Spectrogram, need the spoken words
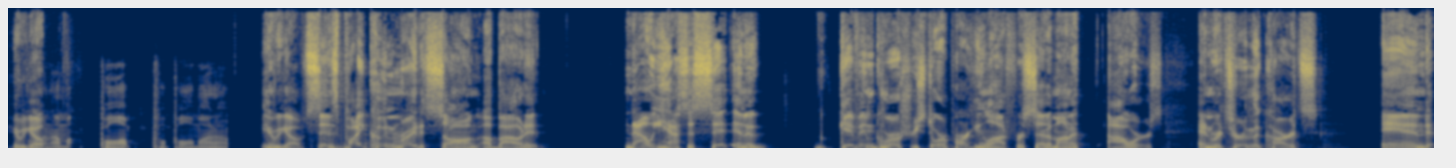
Here we go. Pull 'em- Pull pull, pull 'em on up. Here we go. Since Pike couldn't write a song about it, now he has to sit in a given grocery store parking lot for a set amount of hours and return the carts and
